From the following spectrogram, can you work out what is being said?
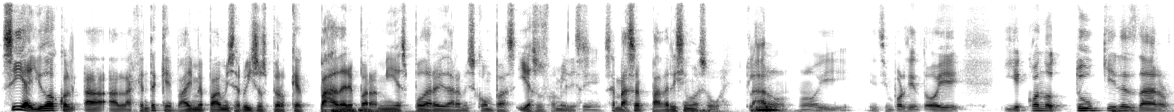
sí, ayudo a, cual- a- a la gente que va y me paga mis servicios, pero qué padre para mí es poder ayudar a mis compas y a sus familias. Sí. Se me hace padrísimo eso, güey. Claro, ¿no? Y, y 100%. Oye, y cuando tú quieres dar,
